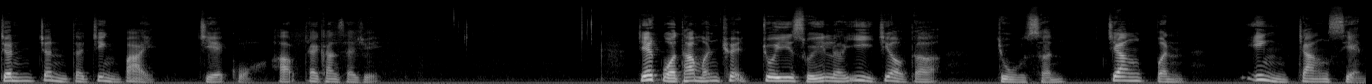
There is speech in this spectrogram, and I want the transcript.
真正的敬拜。结果好，再看下去。结果他们却追随了异教的主神，将本应彰显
